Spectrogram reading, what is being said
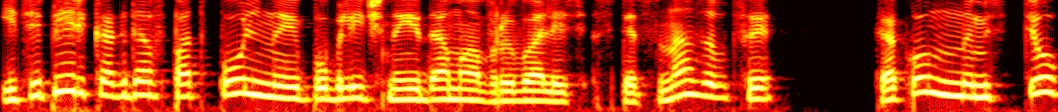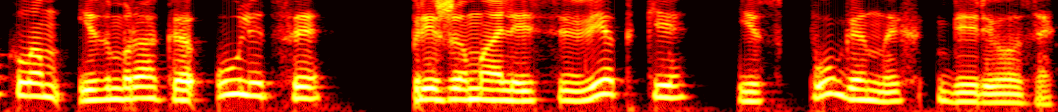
И теперь, когда в подпольные публичные дома врывались спецназовцы, к оконным стеклам из мрака улицы прижимались ветки испуганных березок.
